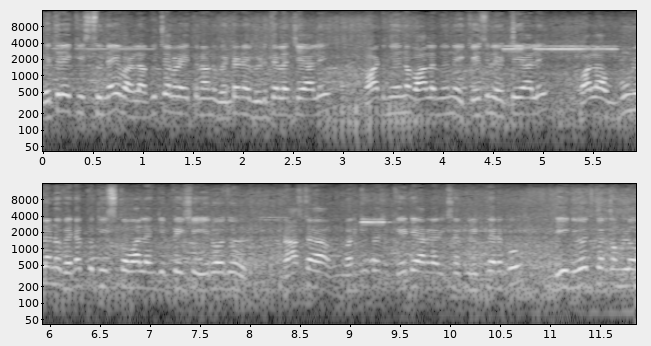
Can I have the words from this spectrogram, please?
వ్యతిరేకిస్తున్నాయి. వాళ్ళ అగుచల రైతులను వెంటనే విడుదల చేయాలి. వాటి మీద వాళ్ళ మీద ఈ కేసులు ఎత్తేయాలి. వాళ్ళ భూములను వెనక్కు తీసుకోవాలని చెప్పేసి ఈరోజు రాష్ట్ర వర్కింగ్ ప్రెసిడెంట్ కేటీఆర్ గారు ఇచ్చిన పిలుపు మేరకు ఈ నియోజకవర్గంలో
